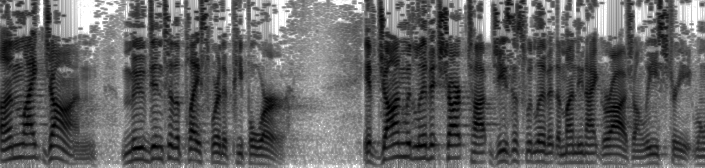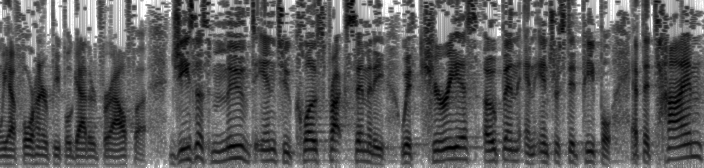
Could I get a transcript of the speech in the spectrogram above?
unlike John, moved into the place where the people were. If John would live at Sharp Top, Jesus would live at the Monday Night Garage on Lee Street when we have 400 people gathered for Alpha. Jesus moved into close proximity with curious, open, and interested people. At the time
